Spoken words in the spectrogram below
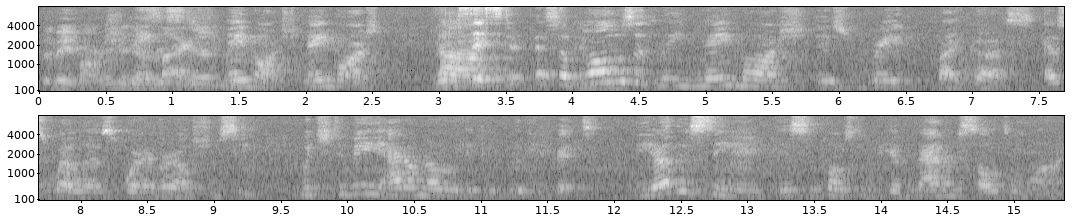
her The Mae Marsh. The Mae Marsh. name. Mae Marsh, Mae Marsh. Little Uh, sister, that's- Supposedly, Mae Marsh is raped by Gus, as well as whatever else you see, which to me, I don't know if it really fits. The other scene is supposed to be of Madame Sul-Te-Wan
